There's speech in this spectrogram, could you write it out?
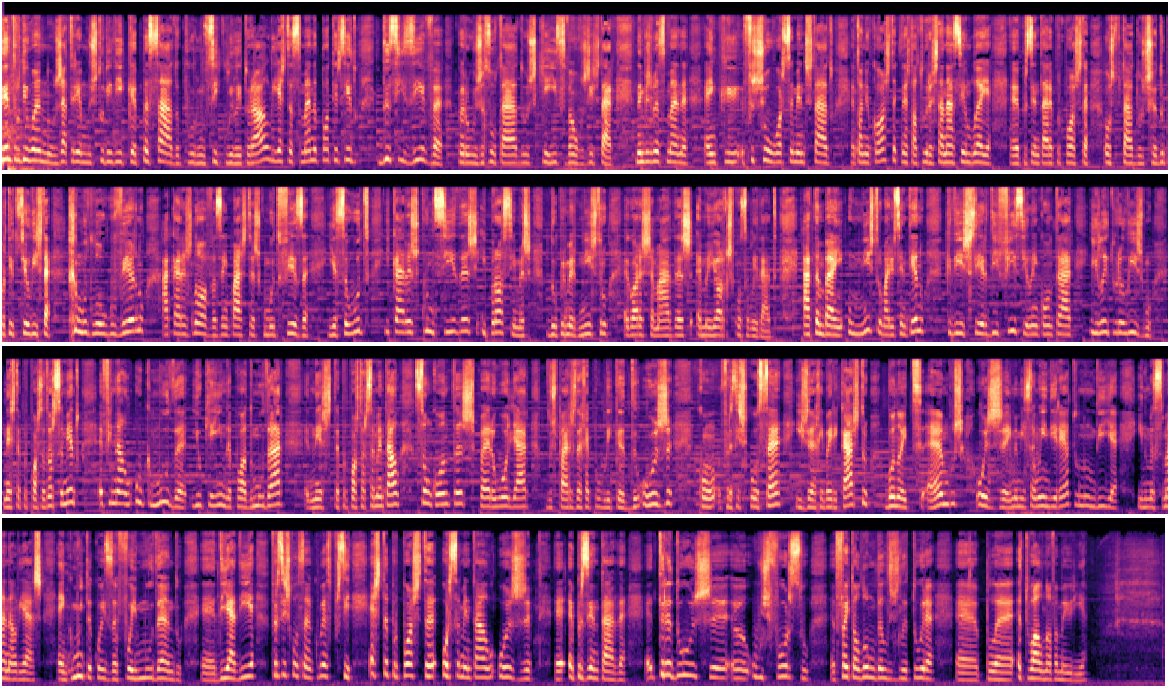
Dentro de um ano já teremos, tudo indica, passado por um ciclo eleitoral e esta semana pode ter sido decisiva para os resultados que aí se vão registar. Na mesma semana em que fechou o Orçamento de Estado, António Costa, que nesta altura está na Assembleia a apresentar a proposta aos deputados do Partido Socialista, remodelou o governo. Há caras novas em pastas como a Defesa e a Saúde e caras conhecidas e próximas do Primeiro-Ministro, agora chamadas a maior responsabilidade. Há também um ministro, Mário Centeno, que diz ser difícil encontrar eleitoralismo nesta proposta de orçamento. Afinal, o que muda e o que ainda pode mudar nesta proposta orçamental são contas para o olhar dos pares da República de hoje, com Francisco Ossan e Jean Ribeiro Castro. Boa noite a ambos. Hoje, em uma missão em direto, num dia e numa semana, aliás, em que muita coisa foi mudando eh, dia a dia. Francisco Ossan, comece por si. Esta proposta orçamental hoje eh, apresentada eh, traduz eh, o esforço eh, feito ao longo da legislatura eh, pela atual nova maioria?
